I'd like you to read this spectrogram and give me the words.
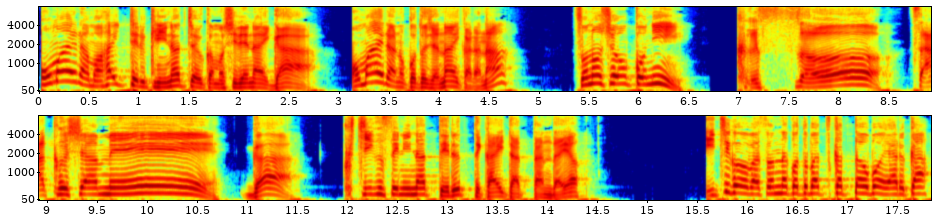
お前らも入ってる気になっちゃうかもしれないが、お前らのことじゃないからな。その証拠に、くっそー作者名が口癖になってるって書いてあったんだよ。一号はそんな言葉使った覚えあるか？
